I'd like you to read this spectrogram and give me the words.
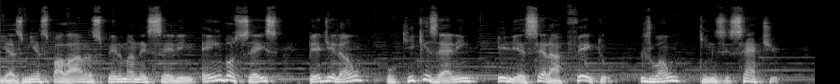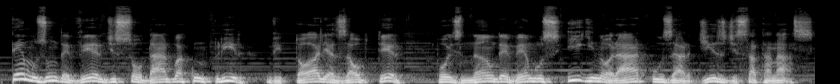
e as minhas palavras permanecerem em vocês, pedirão o que quiserem e lhes será feito. João 15:7 temos um dever de soldado a cumprir, vitórias a obter, pois não devemos ignorar os ardis de Satanás.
